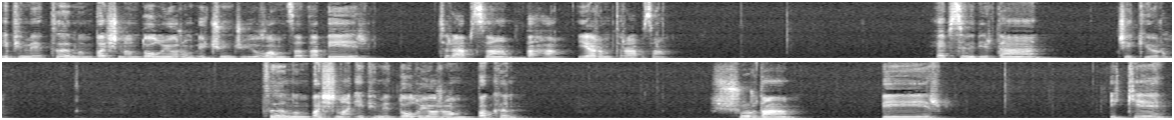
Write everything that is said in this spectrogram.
İpimi tığımın başına doluyorum. Üçüncü yuvamıza da bir trabzan daha yarım trabzan. Hepsini birden çekiyorum. Tığımın başına ipimi doluyorum. Bakın. Şuradan bir, iki,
